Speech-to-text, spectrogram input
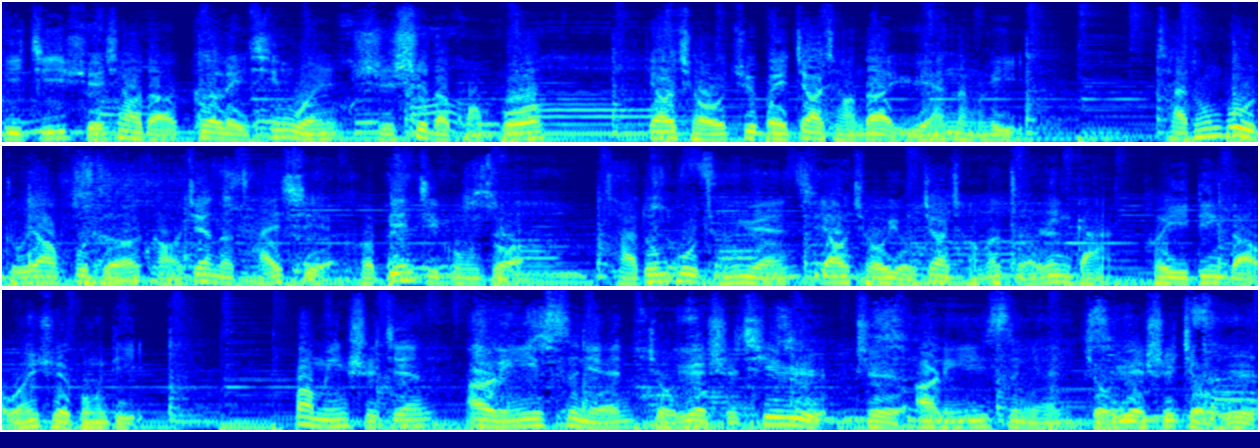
以及学校的各类新闻时事的广播，要求具备较强的语言能力。采通部主要负责稿件的采写和编辑工作，采通部成员要求有较强的责任感和一定的文学功底。报名时间：二零一四年九月十七日至二零一四年九月十九日。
